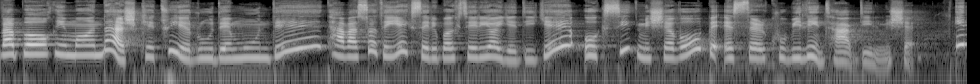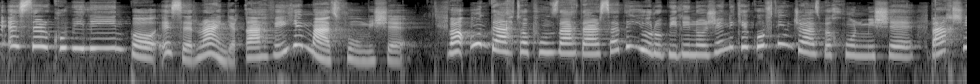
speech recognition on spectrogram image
و باقی ماندهش که توی روده مونده توسط یک سری باکتریای دیگه اکسید میشه و به استرکوبیلین تبدیل میشه. این استرکوبیلین باعث رنگ قهوه‌ای مدفوع میشه و اون 10 تا 15 درصد یوروبیلینوژنی که گفتیم جذب خون میشه بخشی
